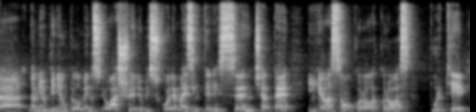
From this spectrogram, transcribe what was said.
uh, na minha opinião, pelo menos eu acho ele uma escolha mais interessante até em relação ao Corolla Cross, porque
